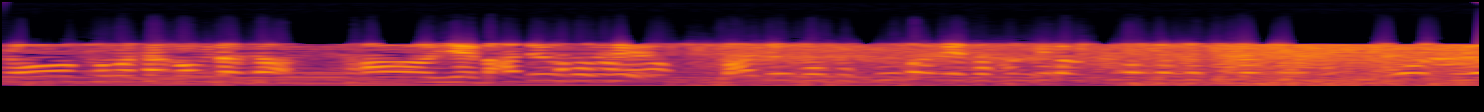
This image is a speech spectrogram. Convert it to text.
또 통화탄 겁니다. 자, 아, 예, 마재현 선수, 마재현 선수 후방에서 상대방 수원 정도 수원을 좋았고요.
